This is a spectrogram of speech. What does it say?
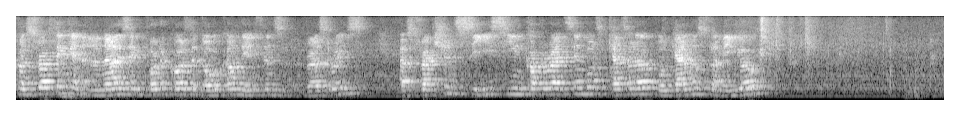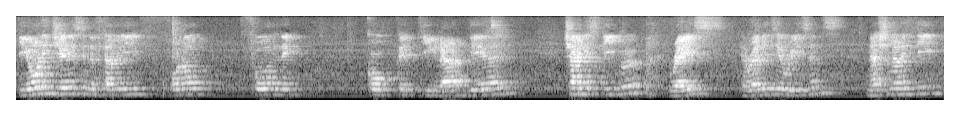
constructing and analyzing protocols that overcome the influence of adversaries, abstraction, C, C in copyright symbols, catalog, volcanoes, flamingo. The only genus in the family, Phono, Phonecopetiradeae, Chinese people, race, heredity reasons, nationality,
